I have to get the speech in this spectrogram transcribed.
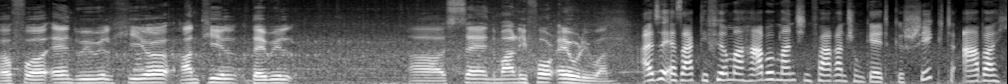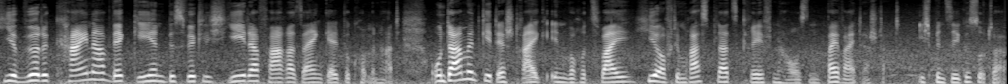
uh, for, and we will here until they will uh, send money for everyone. Also er sagt, die Firma habe manchen Fahrern schon Geld geschickt, aber hier würde keiner weggehen, bis wirklich jeder Fahrer sein Geld bekommen hat. Und damit geht der Streik in Woche 2 hier auf dem Rastplatz Gräfenhausen bei Weiterstadt. Ich bin Silke Sutter.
